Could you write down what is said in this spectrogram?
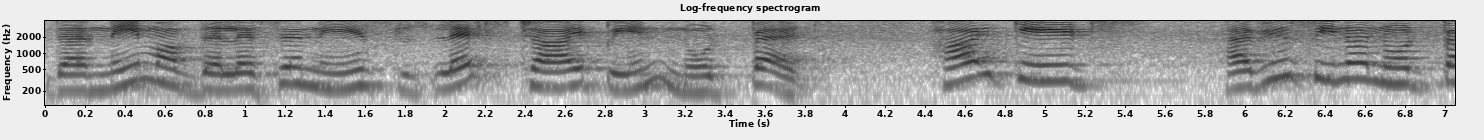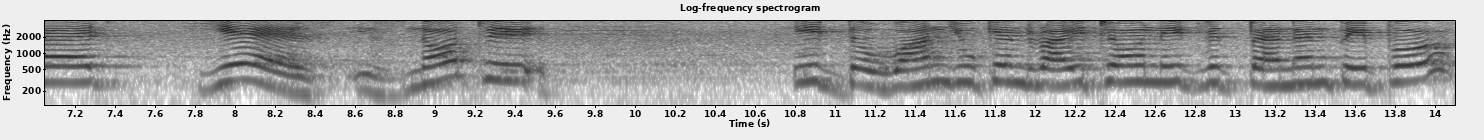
the name of the lesson is Let's Type in Notepad. Hi kids, have you seen a notepad? Yes, is not it the one you can write on it with pen and paper?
